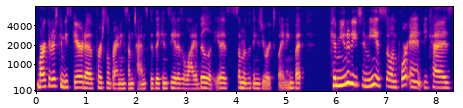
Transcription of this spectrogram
marketers can be scared of personal branding sometimes because they can see it as a liability, as some of the things you were explaining. But community to me is so important because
